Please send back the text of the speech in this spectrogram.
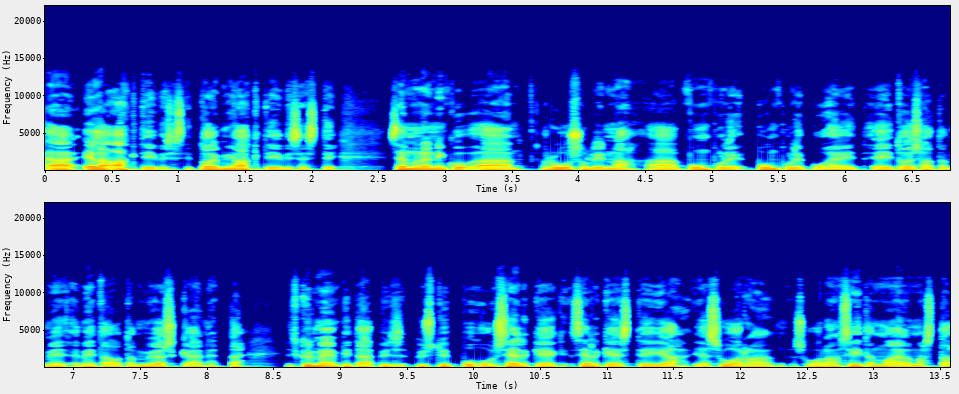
ää, elää aktiivisesti, toimia aktiivisesti – semmoinen niin ruusulinna ää, pumpuli, pumpulipuhe ei, ei toisaalta me, meitä auta myöskään, että, että kyllä meidän pitää pystyä puhumaan selkeä, selkeästi ja, ja suoraan, suoraan siitä maailmasta,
